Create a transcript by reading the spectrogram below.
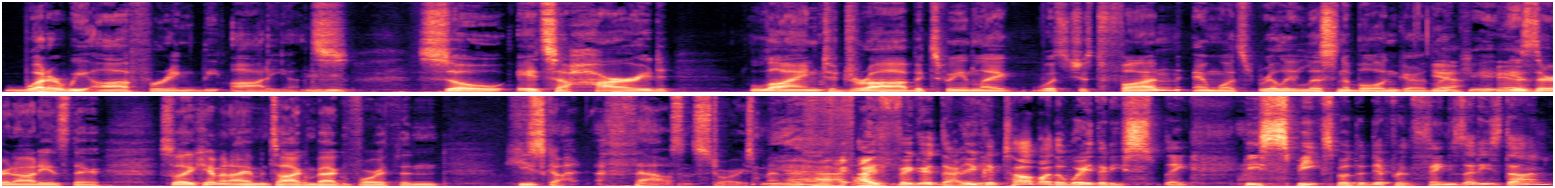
what are we offering the audience. Mm-hmm. So it's a hard line to draw between like what's just fun and what's really listenable and good. Like, Yeah, i- yeah. is there an audience there? So like him and I have been talking back and forth, and he's got a thousand stories, man. Yeah, I, I figured that. You could tell by the way that he's like he speaks about the different things that he's done.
